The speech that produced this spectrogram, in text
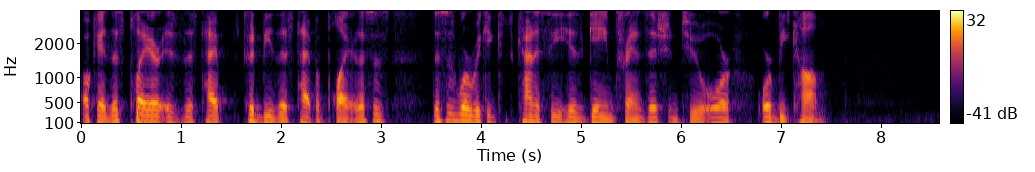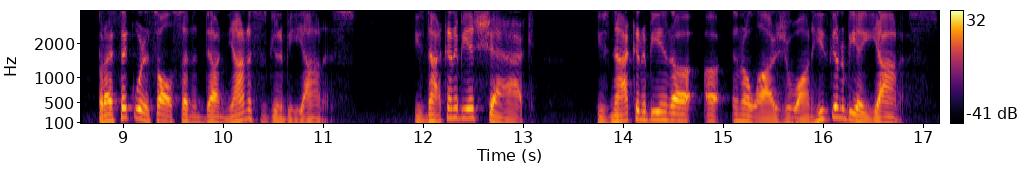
okay, this player is this type, could be this type of player. This is this is where we could kind of see his game transition to or or become. But I think when it's all said and done, Giannis is going to be Giannis. He's not going to be a Shaq. He's not going to be an, a, a, an Olajuwon. He's going to be a Giannis.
